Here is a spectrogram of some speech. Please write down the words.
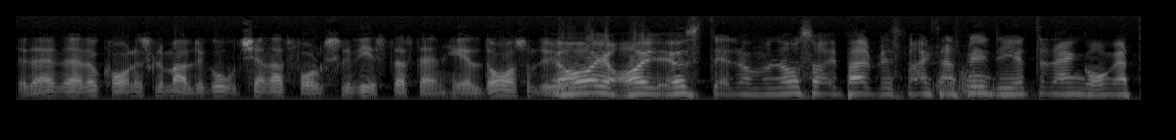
Det där, den där lokalen skulle man aldrig godkänna att folk skulle vistas där en hel dag som du ja, gjorde. ja, just det. De, de sa ju på arbetsmarknadsmyndigheterna en gång att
